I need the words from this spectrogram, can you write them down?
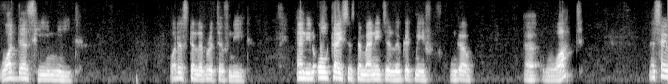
What does he need? What does deliberative need? And in all cases, the manager look at me and go, uh, what? I say,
